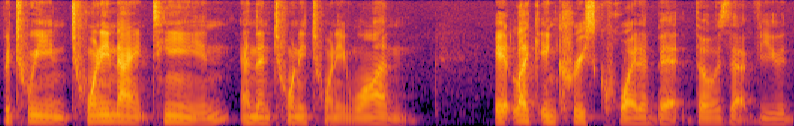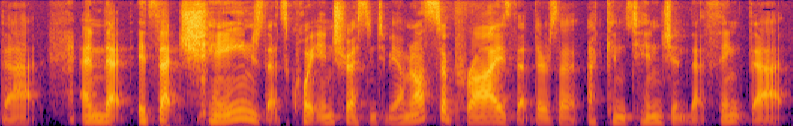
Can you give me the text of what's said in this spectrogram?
Between 2019 and then 2021, it like increased quite a bit. Those that viewed that, and that it's that change that's quite interesting to me. I'm not surprised that there's a, a contingent that think that.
